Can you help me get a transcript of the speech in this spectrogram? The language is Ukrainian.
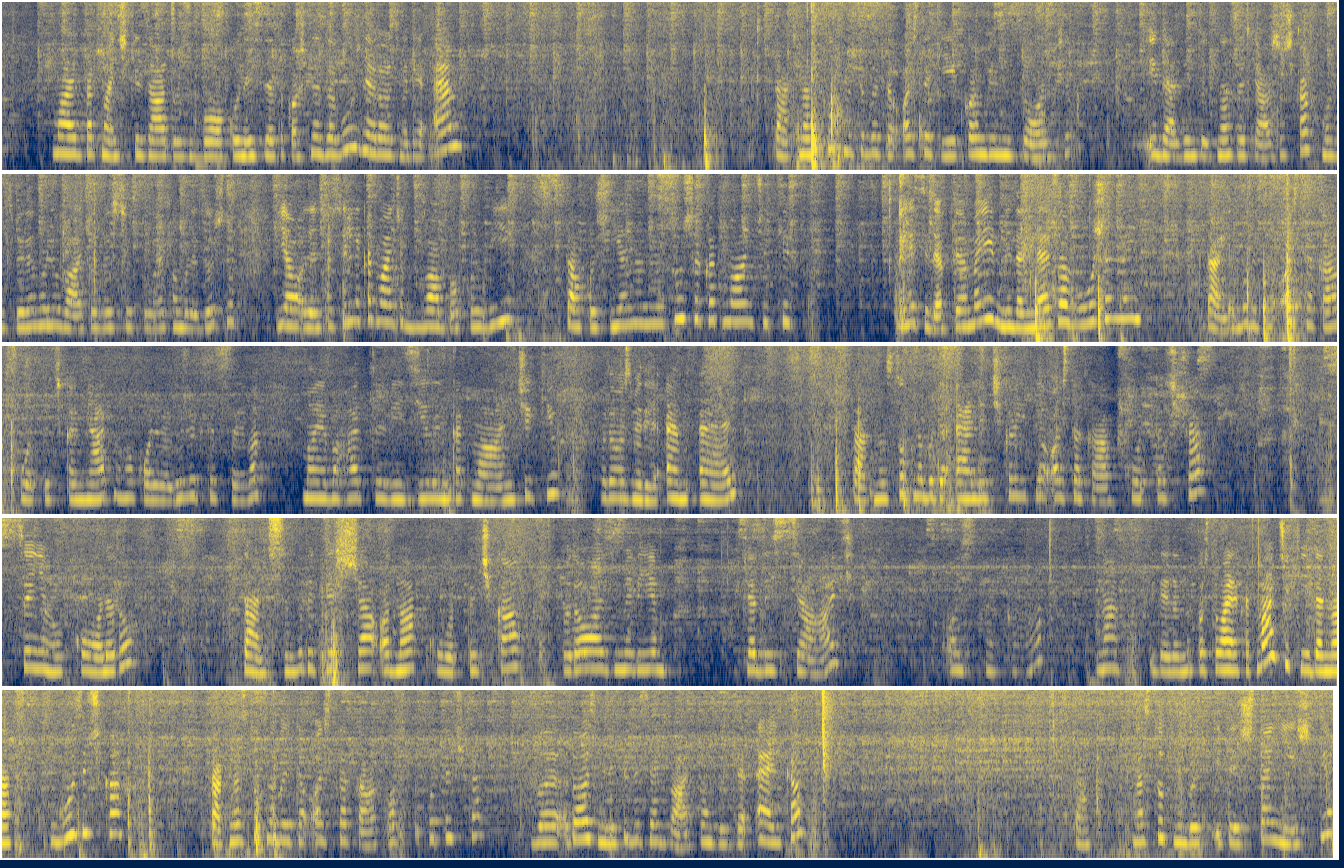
Мають карманчики ззаду, з боку. Низ іде також не завужений, розмірі М. Так, наступне буде ось такий комбінзончик. Іде він тут на затяжечках, собі регулювати висоту, як вам буде зручно. Є один суцільний карманчик, два бокові. Також є на низу ще карманчики. Є іде прямий, він не завужений. Далі буде ось така курточка м'ятного кольору, дуже красива. Має багато відділень карманчиків в розмірі ML. Так, наступна буде елічка. Ось така курточка з синього кольору. Далі буде ще одна курточка в розмірі 50. Ось така. На, йде на постування карманчики, йде на гузочках. Так, наступна буде ось така курточка в розмірі 52. Це буде Елька. Так, наступні будуть іти штанішки.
